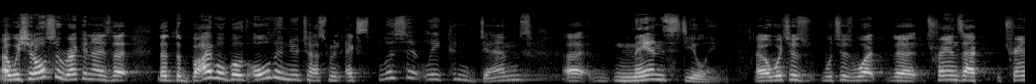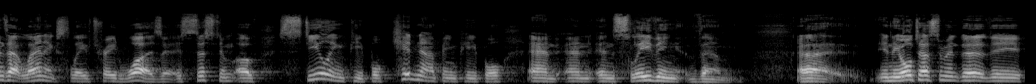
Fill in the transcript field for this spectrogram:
Uh, we should also recognize that, that the Bible, both Old and New Testament, explicitly condemns uh, man stealing. Uh, which, is, which is what the transatlantic slave trade was a system of stealing people, kidnapping people, and, and enslaving them. In the Old Testament, the, the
